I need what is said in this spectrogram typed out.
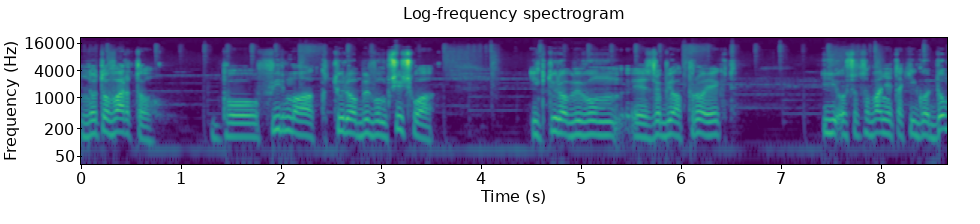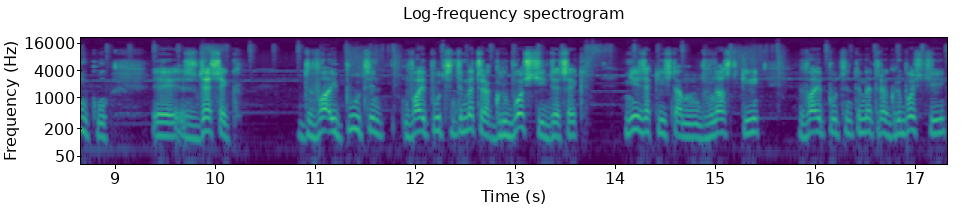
no to warto, bo firma, która by wam przyszła i która by wam e, zrobiła projekt i oszacowanie takiego domku e, z desek 2,5 cm, 2,5 cm grubości desek, nie z jakiejś tam dwunastki, 2,5 cm grubości,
